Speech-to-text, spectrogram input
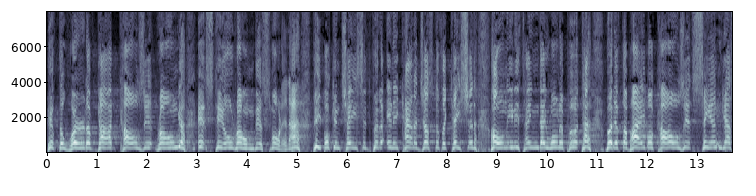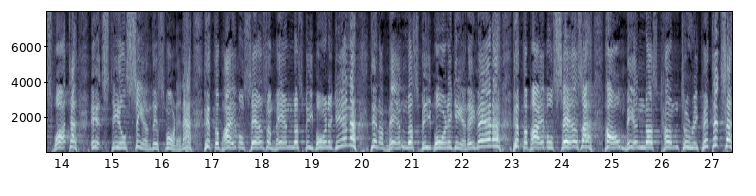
if the Word of God calls it wrong, it's still wrong this morning. people can chase and put any kind of justification on anything they want to put, but if the Bible calls it sin, guess what? It's still sin this morning. If the Bible says a man must be born again, then a man must be born again. Amen. If the Bible says uh, all men must come to repentance, uh,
